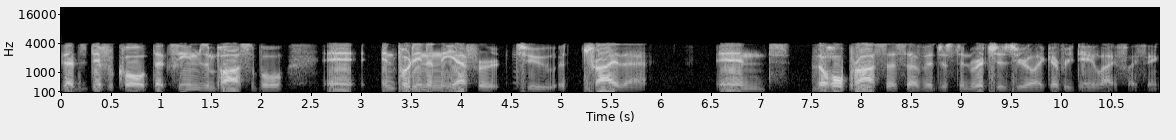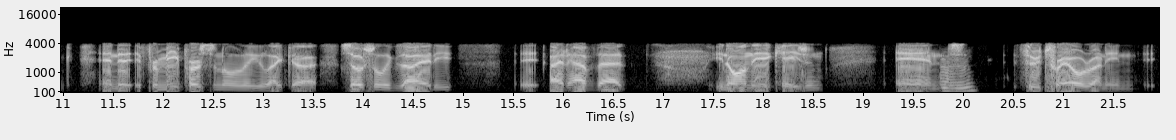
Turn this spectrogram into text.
that's difficult, that seems impossible, and, and putting in the effort to uh, try that, and the whole process of it just enriches your like everyday life i think. And it, for me personally like uh social anxiety it, i'd have that you know on the occasion. And mm-hmm. through trail running it,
